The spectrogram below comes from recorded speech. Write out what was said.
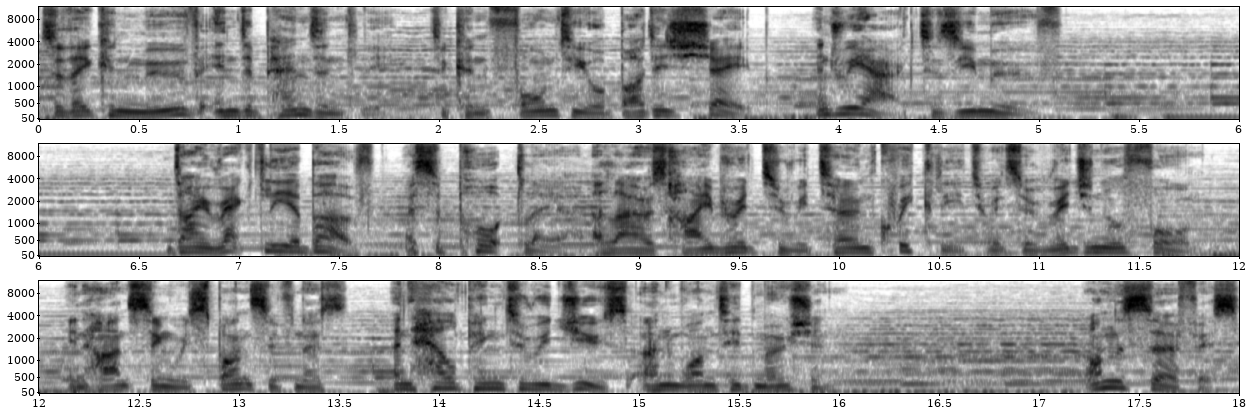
so they can move independently to conform to your body's shape and react as you move. Directly above, a support layer allows Hybrid to return quickly to its original form, enhancing responsiveness and helping to reduce unwanted motion. On the surface,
